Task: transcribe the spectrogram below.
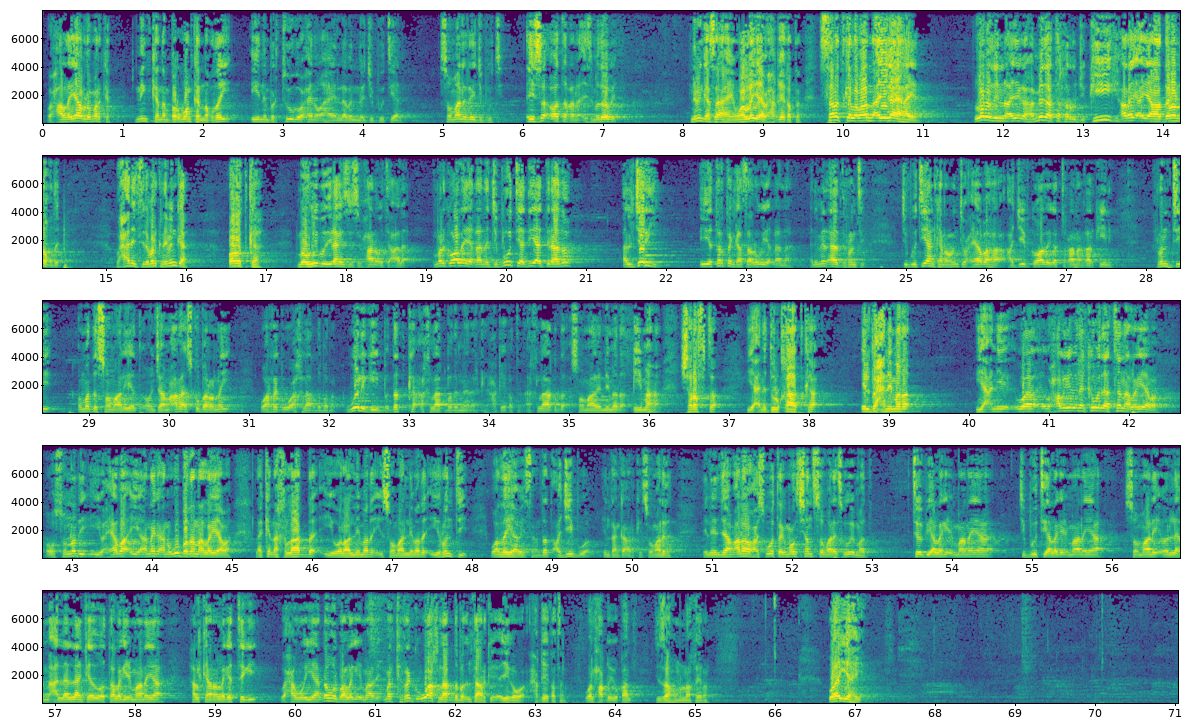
waxaa la yaabla marka ninka number one-ka noqday iyo number two-ga waxaynu ahayn laba nino jabuutiyaan soomaali reer jabuuti ciise waa taqaana ciise madoobe. Nimankaasa ahayen waa la yaaba xaqiiqatan. Sanadka labaadna ayagaa ahaayeen. Labadiinna ayaga aha midaa takharuji kii haray ayaa haddana noqday. Waxaana tiri marka nimanka orodka mawhibu ilahay si subxaana wa tacaala. Marka waa la yaqaana jabuuti haddii aad tidhaahdo aljari iyo tartankaasaa lagu yaqaanaa. Niman aad runtii jabuutiyaankana runtii waxyaabaha cajiibka waaba iga taqaanaan qaarkiini. Runtii ummadda soomaaliyeed oon jaamacadaha isku barannay waa ragga u akhlaaqda badan. Weligeyba dad akhlaaq badan maan arkin xaqiiqatan. Akhlaaqda soomaalinimada qiimaha sharafta yani dulqaadka ilbaxnimada. Yani waxaa laga yaba ka wadaadsana laga yaaba oo sunnadii iyo waxyaabaha iyo annaga aan ugu badana laga yaaba laakiin akhlaaqda iyo walaalnimada iyo soomaalinimada iyo runtii waad la yaabaysaan. Dad cajiib wa intaan ka arkay soomaalida. Ilan jaamacadaha waxa iskugu tag mota shanta somalia iskugu imaada etoobiya laga imaanayaa jibuutiya laga imaanayaa soomaaliya oo macalallaankeeda wata laga imaanayaa halkaana laga tegi. Waxaa weeyaan dhan walbaa laga imaaday. Marka ragga ugu akhlaaqda badan inta arkay iyaga xaqiiqatan. Walxaqu yuqaal. Jazahum allah khayran waayahay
